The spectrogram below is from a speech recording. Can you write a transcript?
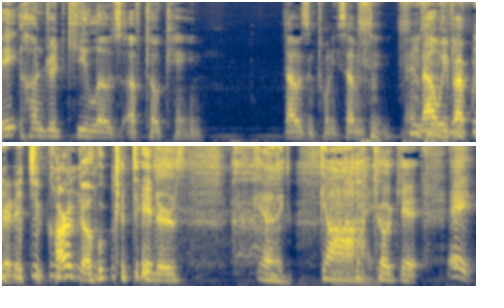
800 kilos of cocaine. That was in 2017. and now we've upgraded to cargo containers Good God. cocaine. Hey,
